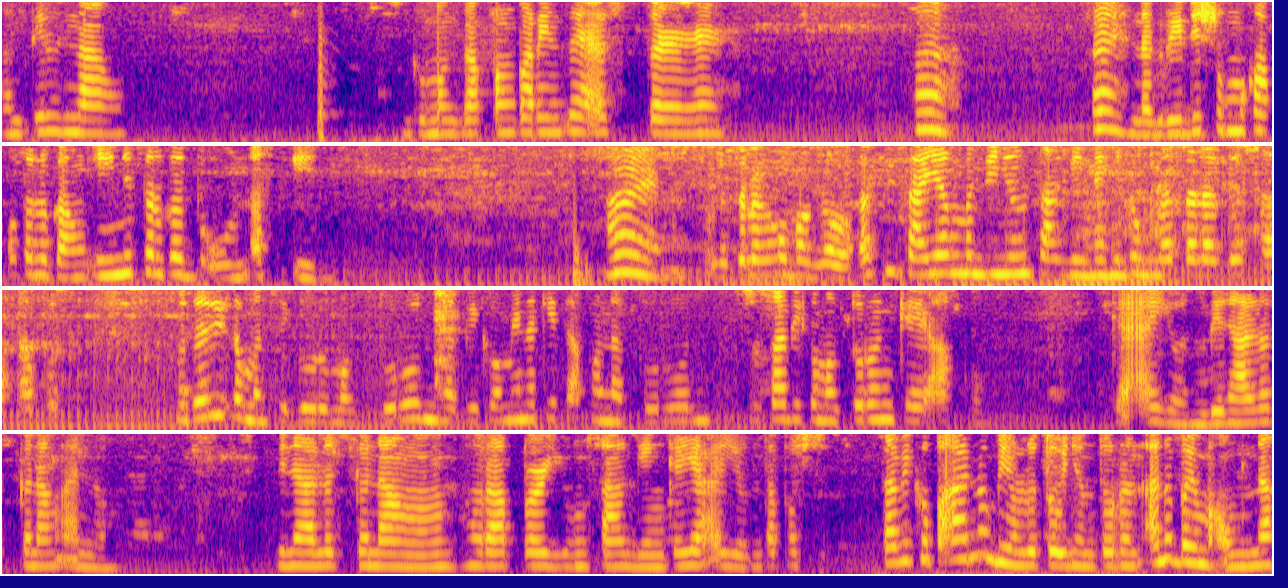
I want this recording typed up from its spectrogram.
until now, gumagapang pa rin si Esther. Ah, ay, nag-release yung mukha ko talaga. Ang init talaga doon, as in. Ay, wala talaga ako magawa. Kasi sayang man din yung saging na hinog na talaga siya. Tapos, madali naman siguro magturon. Sabi ko, may nakita ako nagturon. So, sabi ko, magturon kaya ako. Kaya ayun, binalot ko ng ano, binalot ko ng wrapper yung saging. Kaya ayun, tapos sabi ko, paano ba yung lutuin yung turon? Ano ba yung mauna?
